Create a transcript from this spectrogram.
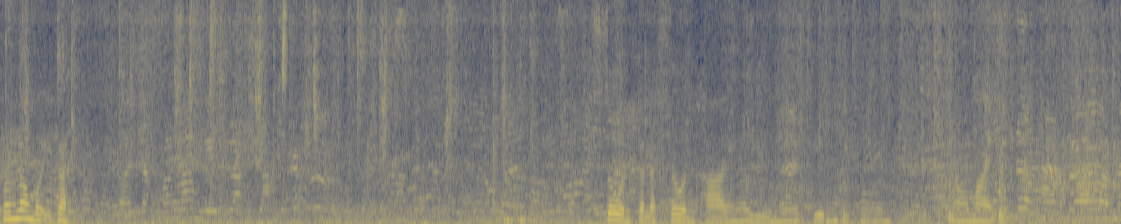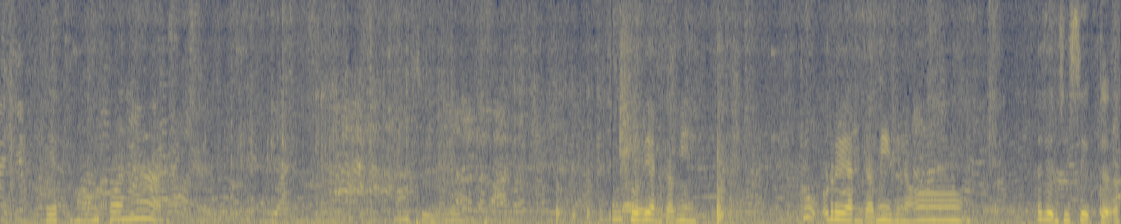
เบิ่งลองเบิ่งอีกก่อโซนแต่ละโซนขายแนวอยู่แนวกินทุกคนหนอไม้เห็ดหอมตอนหน้าทุเรียนก็มีทุเรียนก็มีพี่น้องถ้าจุนซื้อเกิด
